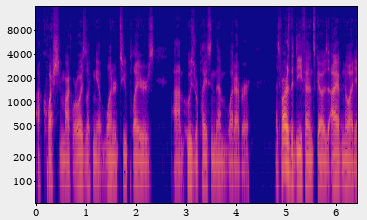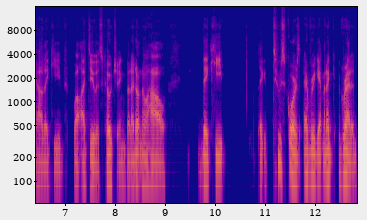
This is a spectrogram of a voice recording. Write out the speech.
a question mark. We're always looking at one or two players, um, who's replacing them, whatever. As far as the defense goes, I have no idea how they keep. Well, I do. It's coaching, but I don't know how they keep like two scores every game. And I, granted,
